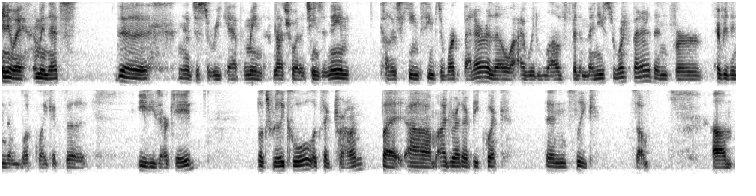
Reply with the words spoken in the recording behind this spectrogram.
anyway, I mean, that's the, you know, just a recap. I mean, I'm not sure why they changed the name. Color scheme seems to work better, though I would love for the menus to work better than for everything to look like it's a 80s arcade. Looks really cool, looks like Tron, but um, I'd rather it be quick than sleek. So, um,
